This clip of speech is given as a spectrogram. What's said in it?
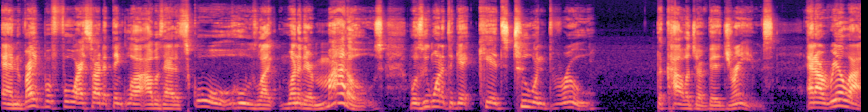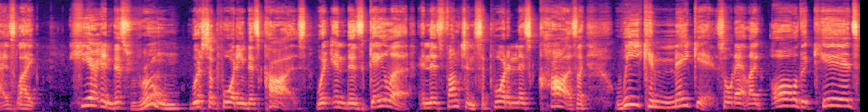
and right before I started Think Law, I was at a school who's like one of their mottos was we wanted to get kids to and through the college of their dreams. And I realized like here in this room, we're supporting this cause. We're in this gala, in this function, supporting this cause. Like, we can make it so that, like, all the kids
